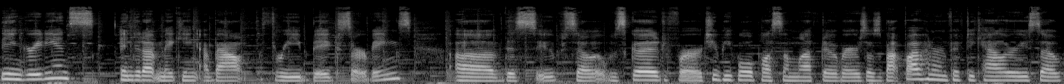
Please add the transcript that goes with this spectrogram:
The ingredients ended up making about three big servings. Of this soup. So it was good for two people plus some leftovers. It was about 550 calories, so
